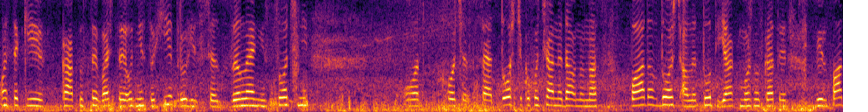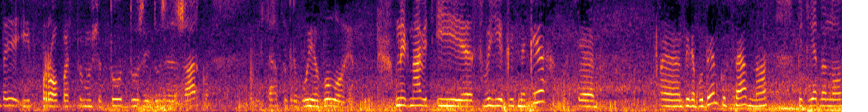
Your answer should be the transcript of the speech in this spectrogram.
Ось такі кактуси, бачите, одні сухі, другі ще зелені, сочні. От, хоче все дощику, хоча недавно в нас падав дощ, але тут, як можна сказати, він падає і в пропасть, тому що тут дуже і дуже жарко і все потребує вологи. У них навіть і свої квітники чи е, біля будинку все в нас під'єднано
